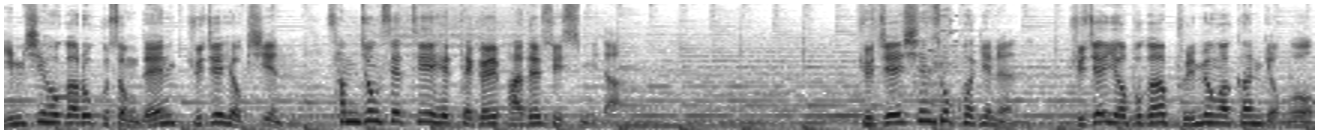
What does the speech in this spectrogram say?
임시 허가로 구성된 규제 혁신 3종 세트의 혜택을 받을 수 있습니다. 규제 신속 확인은 규제 여부가 불명확한 경우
